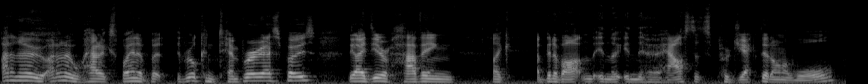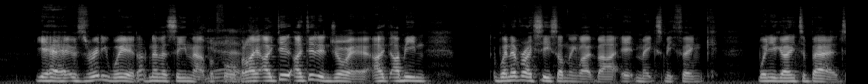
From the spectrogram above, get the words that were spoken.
I don't know. I don't know how to explain it, but real contemporary, I suppose. The idea of having like a bit of art in- in the in her house that's projected on a wall. Yeah, it was really weird. I've never seen that before, but I, I did I did enjoy it. I, I mean, whenever I see something like that, it makes me think. When you're going to bed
